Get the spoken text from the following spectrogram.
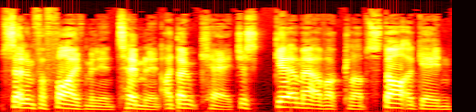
Sell them for 5 million, 10 million. I don't care. Just get them out of our club. Start again.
